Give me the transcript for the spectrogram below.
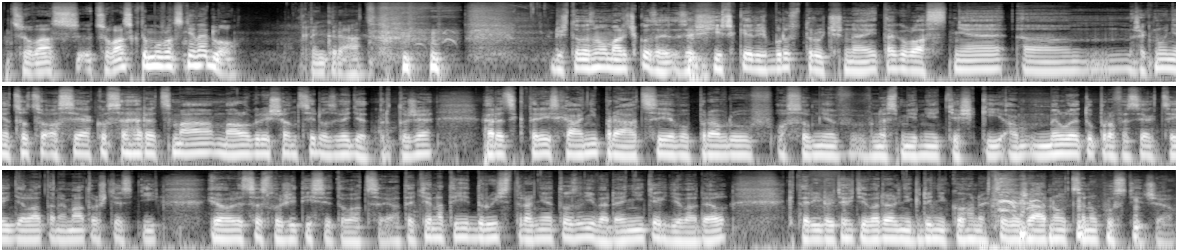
Co vás, co vás k tomu vlastně vedlo tenkrát? Když to vezmu maličko ze, ze šířky, když budu stručný, tak vlastně um, řeknu něco, co asi jako se herec má málo kdy šanci dozvědět, protože herec, který schání práci, je opravdu v, osobně v, nesmírně těžký a miluje tu profesi, jak chce ji dělat a nemá to štěstí, je velice složitý situaci. A teď je na té druhé straně to zlý vedení těch divadel, který do těch divadel nikdy nikoho nechce za žádnou cenu pustit. Že jo?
